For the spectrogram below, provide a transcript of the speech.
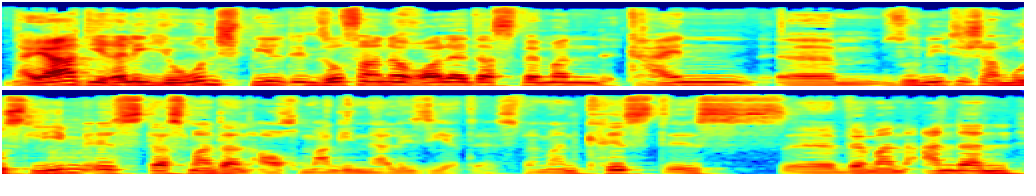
Naja, die Religion spielt insofern eine Rolle, dass wenn man kein ähm, sunnitischer Muslim ist, dass man dann auch marginalisiert ist. Wenn man Christ ist, äh, wenn man anderen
